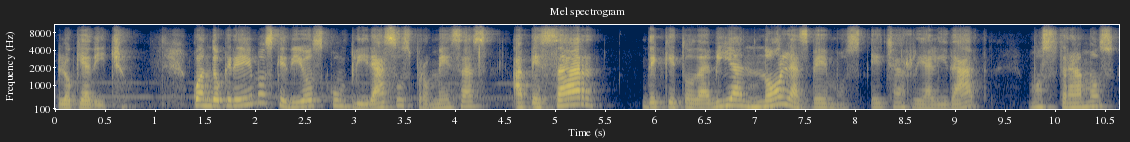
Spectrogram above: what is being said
lo que ha dicho. Cuando creemos que Dios cumplirá sus promesas, a pesar de que todavía no las vemos hechas realidad, mostramos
